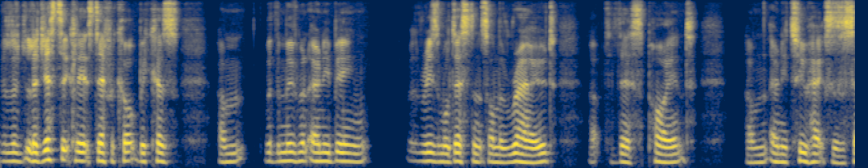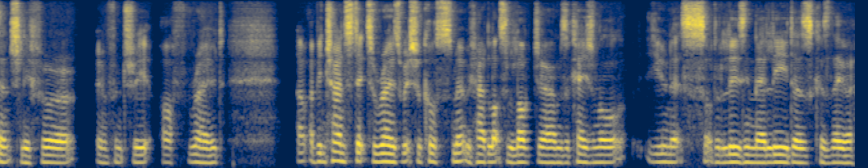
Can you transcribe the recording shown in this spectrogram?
logistically it's difficult because um, with the movement only being a reasonable distance on the road up to this point, um, only two hexes essentially for infantry off road. I've been trying to stick to roads, which of course meant we've had lots of log jams, occasional units sort of losing their leaders because they were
